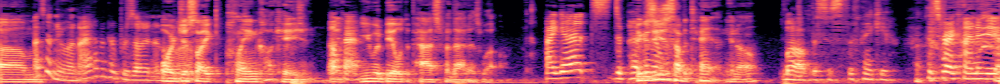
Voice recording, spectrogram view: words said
um That's a new one. I haven't heard Brazilian in or while. just like plain caucasian like, Okay. you would be able to pass for that as well I get depending because you on just have a tan you know Well, this is the thank you. That's very kind of you.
